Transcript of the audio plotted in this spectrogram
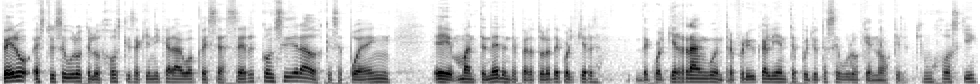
Pero estoy seguro que los huskies aquí en Nicaragua, pese a ser considerados que se pueden eh, mantener en temperaturas de cualquier, de cualquier rango, entre frío y caliente, pues yo te aseguro que no, que, que un husky,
